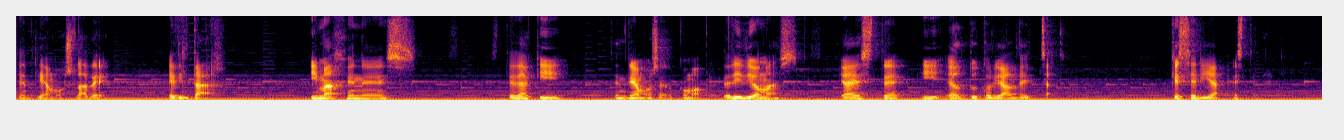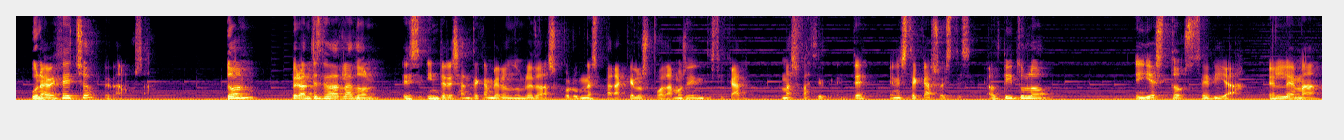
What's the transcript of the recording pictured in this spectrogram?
tendríamos la de editar imágenes, de aquí tendríamos el cómo aprender idiomas, ya este, y el tutorial de chat, que sería este. Una vez hecho, le damos a Don, pero antes de darle a Don, es interesante cambiar el nombre de las columnas para que los podamos identificar más fácilmente. En este caso, este sería el título, y esto sería el lema,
